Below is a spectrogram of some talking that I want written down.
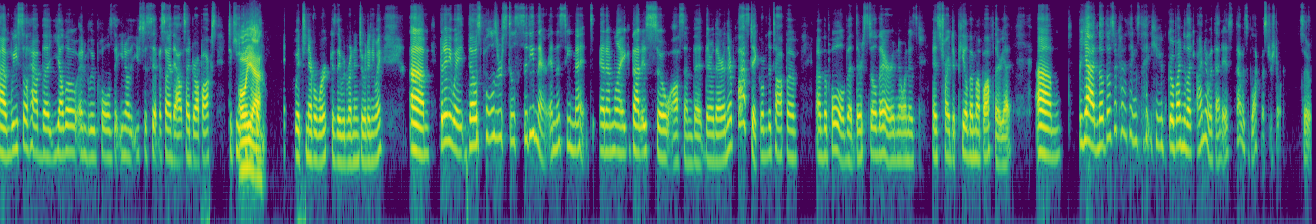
um, we still have the yellow and blue poles that you know that used to sit beside the outside drop box to keep. Oh, yeah. from- which never worked because they would run into it anyway. Um, but anyway, those poles are still sitting there in the cement, and I'm like, that is so awesome that they're there, and they're plastic over the top of of the pole, but they're still there, and no one has has tried to peel them up off there yet. Um, but yeah, no, those are kind of things that you go by and you're like, I know what that is. That was a blockbuster store. So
